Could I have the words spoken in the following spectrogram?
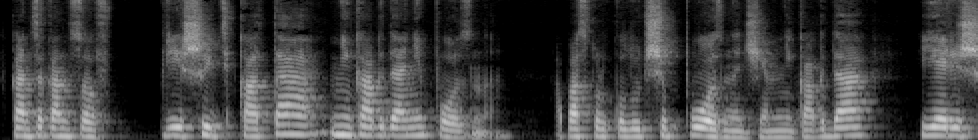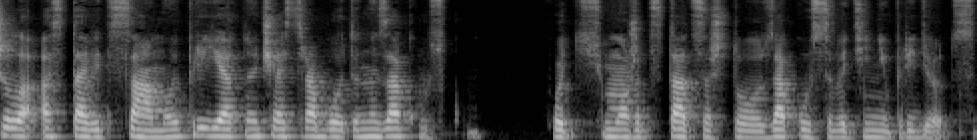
В конце концов, пришить кота никогда не поздно, а поскольку лучше поздно, чем никогда, я решила оставить самую приятную часть работы на закуску. Хоть может статься, что закусывать и не придется.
